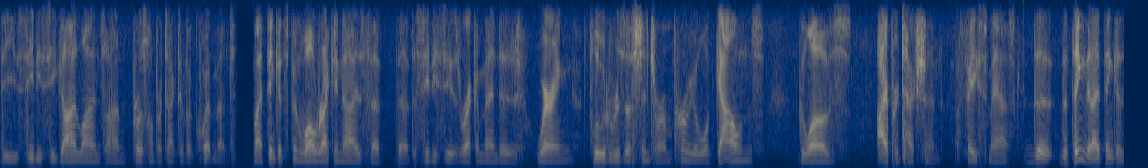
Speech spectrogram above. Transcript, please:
the CDC guidelines on personal protective equipment. I think it's been well recognized that, that the CDC has recommended wearing fluid resistant or impermeable gowns, gloves, eye protection, a face mask. The the thing that I think has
